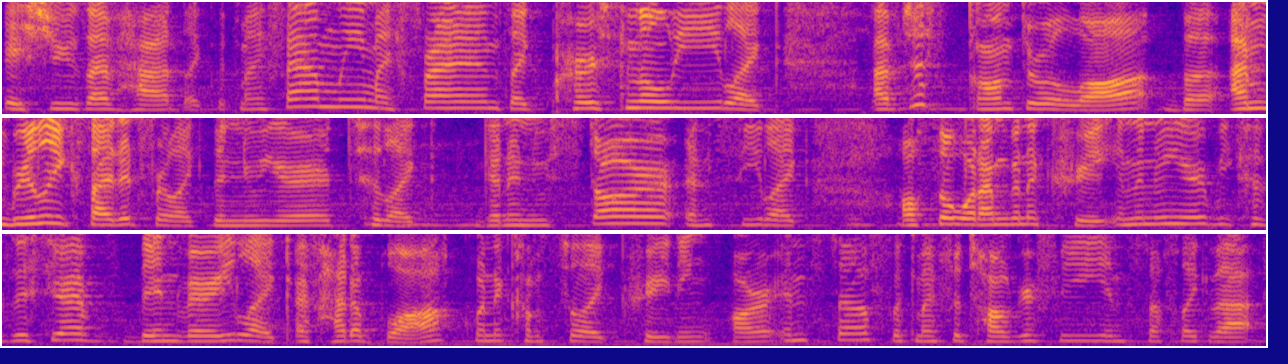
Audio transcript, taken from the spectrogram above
issues I've had like with my family, my friends, like personally, like I've just gone through a lot, but I'm really excited for like the new year to like get a new start and see like also what I'm gonna create in the new year because this year I've been very like I've had a block when it comes to like creating art and stuff with my photography and stuff like that.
